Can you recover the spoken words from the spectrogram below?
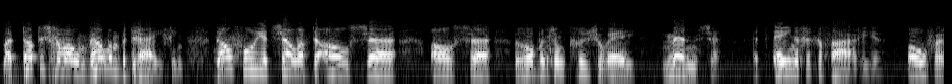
Maar dat is gewoon wel een bedreiging. Dan voel je hetzelfde als, uh, als Robinson Crusoe. Mensen. Het enige gevaar hier. Over.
